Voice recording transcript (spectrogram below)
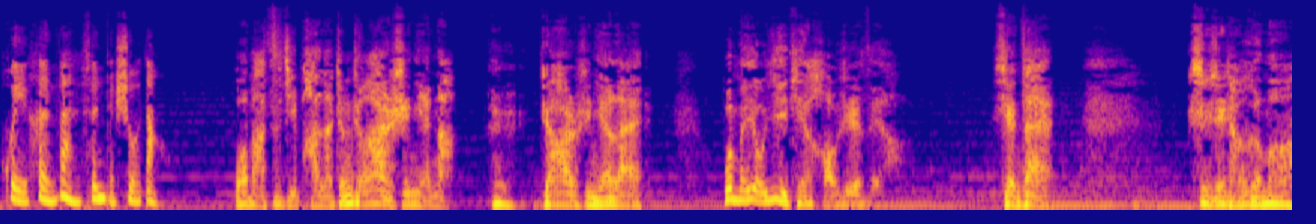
悔恨万分的说道：“我把自己判了整整二十年呐，这二十年来，我没有一天好日子呀。现在是这场噩梦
